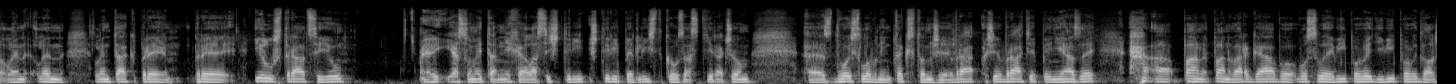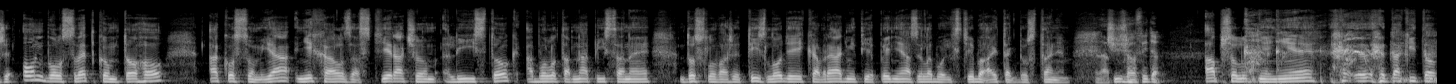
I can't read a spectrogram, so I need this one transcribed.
len, len, len tak pre, pre ilustráciu. E, ja som aj tam nechal asi 4-5 lístkov za stíračom s dvojslovným textom, že, vrá, že vráte peniaze a pán, pán Varga vo, vo svojej výpovedi vypovedal, že on bol svetkom toho, ako som ja nechal za stieračom lístok a bolo tam napísané doslova, že ty zlodejka, vráť mi tie peniaze, lebo ich z teba aj tak dostanem. Čiže, si to? Absolútne nie. takýto,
